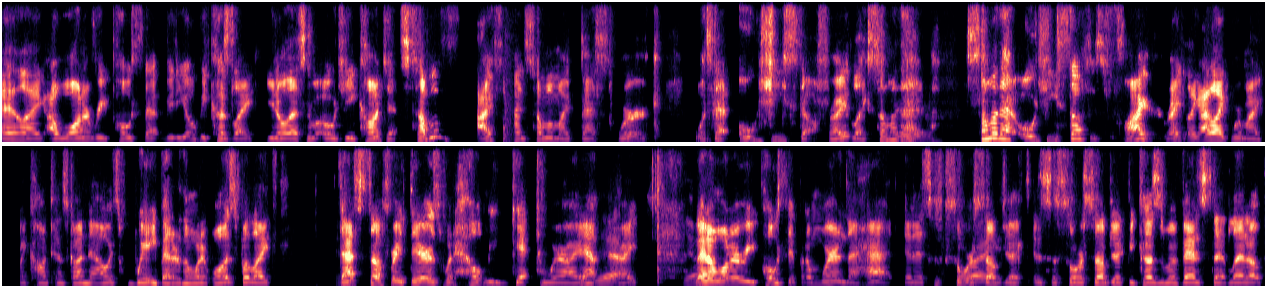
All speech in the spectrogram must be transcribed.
and like I want to repost that video because like you know that's some OG content. Some of I find some of my best work was that OG stuff right? Like some of that some of that OG stuff is fire right? Like I like where my my content's gone now. It's way better than what it was but like that mm-hmm. stuff right there is what helped me get to where I am Yeah. right Yeah. and I want to repost it, but I'm wearing the hat, and it's a sore Right. subject. It's a sore subject because of events that led up.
